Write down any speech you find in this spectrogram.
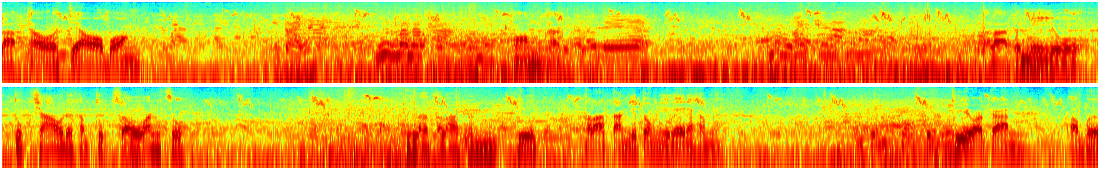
ลาบเท่าแจวบองมันนับอ่างแล้วมันหอมครับ ตลาดเป็นมีอยู่ทุกเช้าด้วยครับ ทุกเสาร์วันศุกร์นี่ละตลาดเป็นอยู่ตลาดตั้งอยู่ตรงนี้เลยนะครับเนี่ยที่ว่าการอำเภอ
